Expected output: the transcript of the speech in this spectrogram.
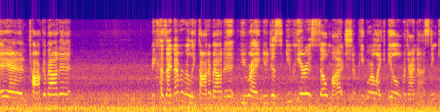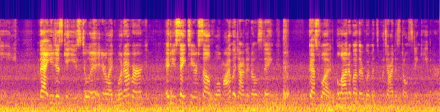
and talk about it because I never really thought about it. You right, you just you hear it so much or people are like ill vagina stinky that you just get used to it and you're like whatever and you say to yourself, well my vagina don't stink. Guess what? A lot of other women's vaginas don't stink either.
